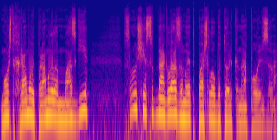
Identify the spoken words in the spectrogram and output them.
Может, Хромой промыл им мозги? Случае с Одноглазым это пошло бы только на пользу.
